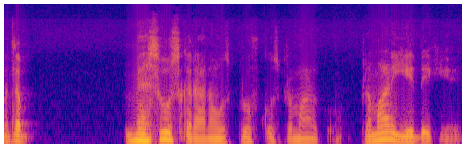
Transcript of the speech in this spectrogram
मतलब महसूस करा रहा हूँ उस प्रूफ को, उस प्रमाण को। प्रमाण ये देखिए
